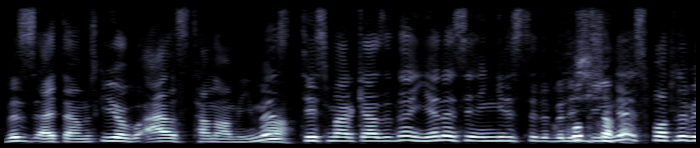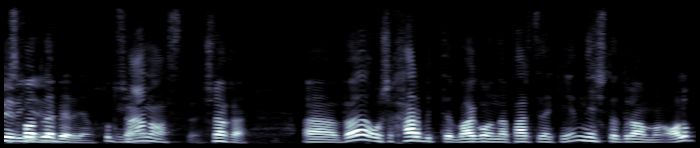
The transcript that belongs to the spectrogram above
biz aytamizki yo'q bu IELTS tan olmaymiz test markazidan yana sen ingliz tili bilishingni isbotlab bergan. Isbotlab ham, xuddi shunaqa. ma'nosida. Shunaqa. A, va o'sha har bitta vagondan partiyadan keyin nechta dramon olib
